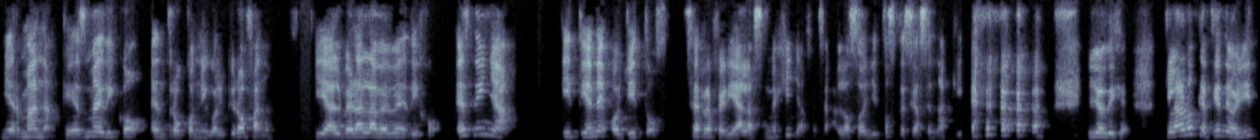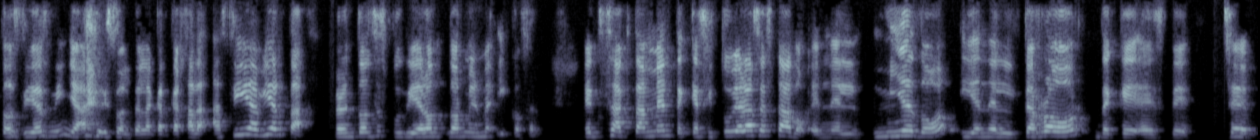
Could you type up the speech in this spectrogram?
Mi hermana, que es médico, entró conmigo al quirófano y al ver a la bebé dijo, es niña y tiene hoyitos. Se refería a las mejillas, o sea, a los hoyitos que se hacen aquí. y yo dije, claro que tiene hoyitos y es niña. Y solté la carcajada así abierta pero entonces pudieron dormirme y coser. Exactamente, que si tú hubieras estado en el miedo y en el terror de que este, se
